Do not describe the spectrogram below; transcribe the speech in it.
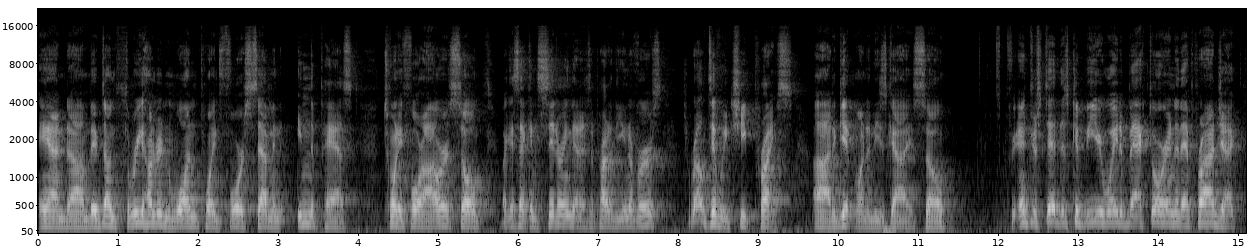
and um, they've done 301.47 in the past 24 hours. So, like I said, considering that it's a part of the universe, it's a relatively cheap price uh, to get one of these guys. So, if you're interested, this could be your way to backdoor into that project.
